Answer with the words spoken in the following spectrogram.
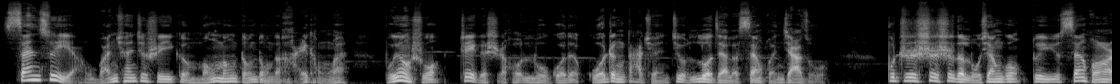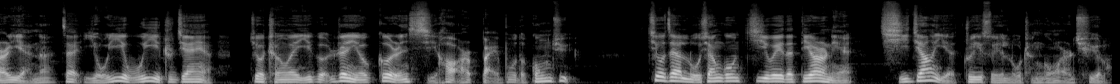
三岁呀，完全就是一个懵懵懂懂的孩童啊！不用说，这个时候鲁国的国政大权就落在了三桓家族。不知世事的鲁襄公对于三桓而言呢，在有意无意之间呀，就成为一个任由个人喜好而摆布的工具。就在鲁襄公继位的第二年，齐姜也追随鲁成公而去了。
